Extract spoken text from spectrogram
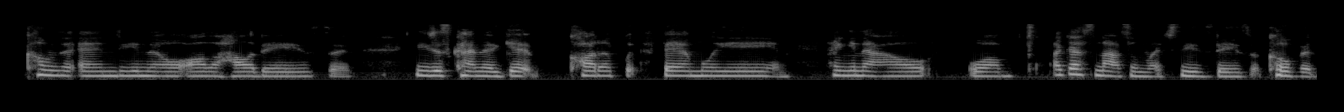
come to end, you know, all the holidays, and you just kind of get caught up with family and hanging out. Well, I guess not so much these days with COVID,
